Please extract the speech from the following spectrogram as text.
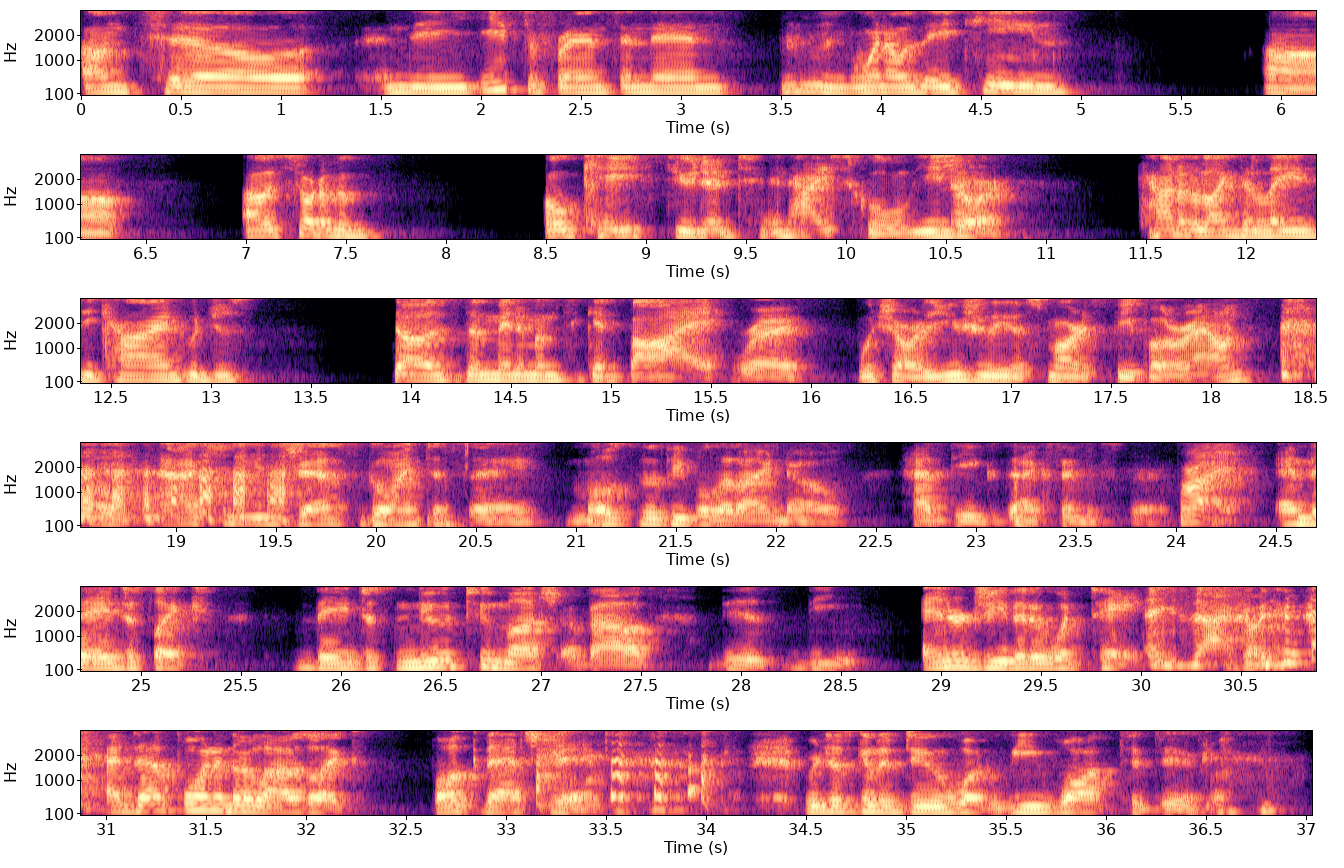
until in the east of france and then when i was 18 uh i was sort of a okay student in high school you know Sure. kind of like the lazy kind who just does the minimum to get by Right. which are usually the smartest people around I was actually just going to say most of the people that I know had the exact same experience. right and they just like they just knew too much about the the energy that it would take. exactly At that point in their lives, like fuck that shit. We're just gonna do what we want to do.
